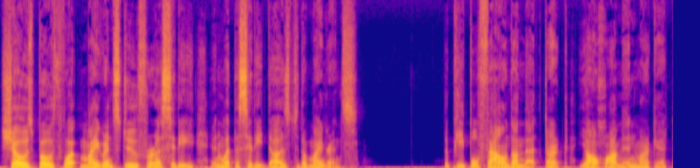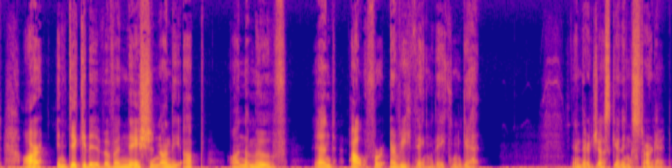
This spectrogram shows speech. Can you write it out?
shows both what migrants do for a city and what the city does to the migrants. The people found on that dark Yaohuamen market are indicative of a nation on the up, on the move, and out for everything they can get. And they're just getting started.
